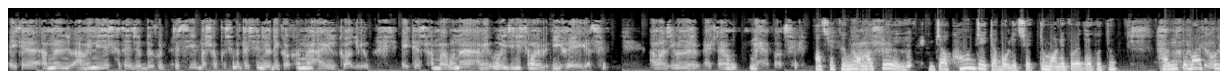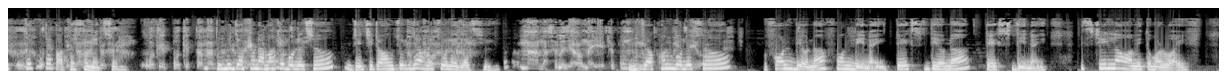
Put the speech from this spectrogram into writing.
এটা আমি আমি নিজের সাথে যুদ্ধ করতেছি বা সবকিছু করতেছি যদি কখনো আই উইল কল ইউ। এটা সম্ভাবনা আমি ওই জিনিসটা আমার ই হয়ে গেছে। আমার জীবনের একটা ম্যাপ আছে। আচ্ছা তুমি আমাকে যখন যেটা বলেছ একটু মনে করে দেখো তো। আমি তোমার প্রত্যেকটা কথা শুনেছি। তুমি যখন আমাকে বলেছ যে চিটং চলে যাও আমি চলে গেছি না না চলে যাও নাই। এটা কোন যখন বলেছ ফোন দিও না ফোন দিই নাই। টেক্সট দিও না টেক্সট দিই নাই। স্টিল নাও আমি তোমার ওয়াইফ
